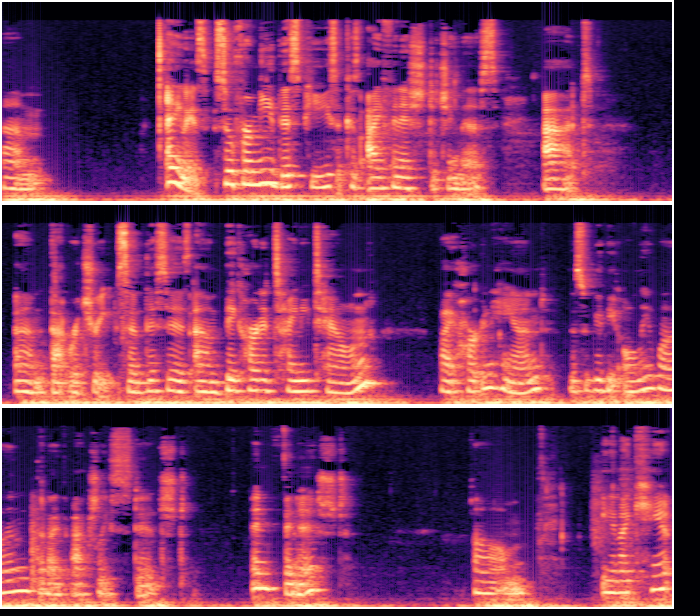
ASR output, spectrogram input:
Um, anyways, so for me, this piece, because I finished stitching this at um, that retreat. So this is um, Big Hearted Tiny Town by Heart and Hand. This would be the only one that I've actually stitched and finished. Um, and I can't,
